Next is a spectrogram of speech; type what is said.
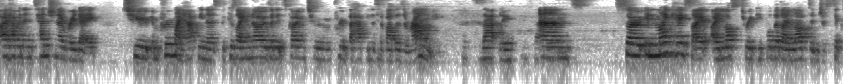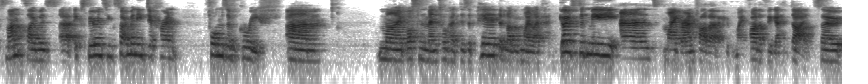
I have an intention every day to improve my happiness because I know that it's going to improve the happiness of others around me. Exactly. exactly. And so in my case, I, I lost three people that I loved in just six months. I was uh, experiencing so many different forms of grief. Um, my boss and mentor had disappeared, the love of my life had ghosted me, and my grandfather, my father figure, had died. So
